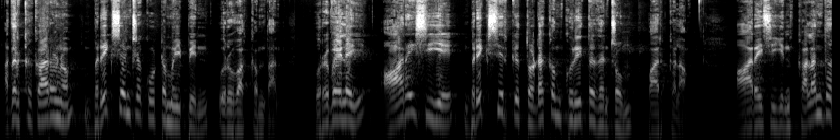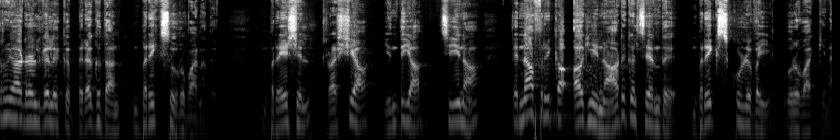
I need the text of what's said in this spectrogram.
அதற்கு காரணம் பிரிக்ஸ் என்ற கூட்டமைப்பின் உருவாக்கம்தான். ஒருவேளை ஆர்ஐசியே பிரிக்ஸிற்கு தொடக்கம் குறித்ததென்றும் பார்க்கலாம். ஆர்ஐசியின் கலந்துரையாடல்களுக்கு பிறகுதான் பிரிக்ஸ் உருவானது. பிரேசில் ரஷ்யா இந்தியா சீனா தென்னாப்பிரிக்கா ஆகிய நாடுகள் சேர்ந்து பிரிக்ஸ் குழுவை உருவாக்கின.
